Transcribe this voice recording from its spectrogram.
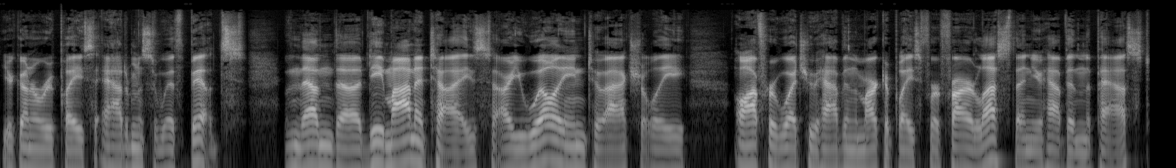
You're going to replace atoms with bits. And then the demonetize, are you willing to actually offer what you have in the marketplace for far less than you have in the past?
